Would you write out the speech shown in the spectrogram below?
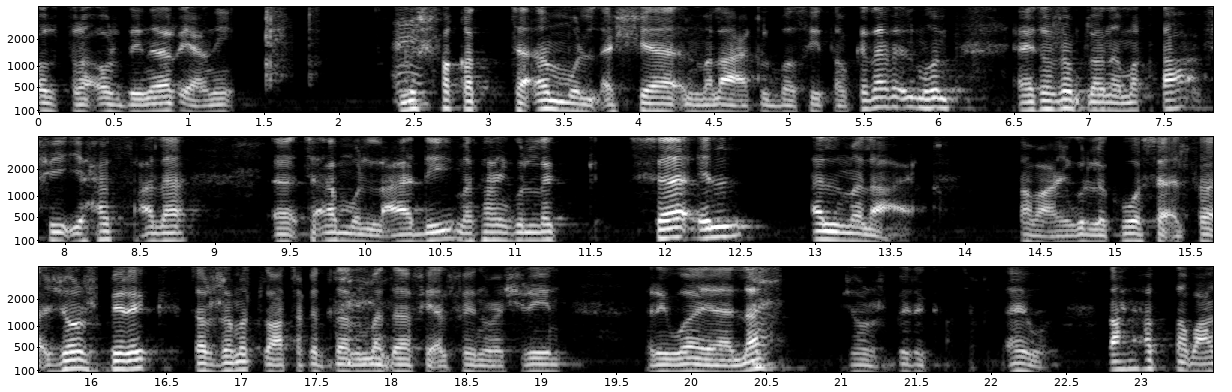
ultra ordinaire يعني مش فقط تأمل الأشياء الملاعق البسيطة وكذا. المهم يعني ترجمت له أنا مقطع في يحث على آه، تأمل العادي. مثلا يقول لك سائل الملاعق. طبعا يقول لك هو سائل. فجورج بيريك ترجمت له أعتقد دار المدى في 2020 رواية له. آه. جورج بيريك أعتقد. أيوه. راح نحط طبعا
